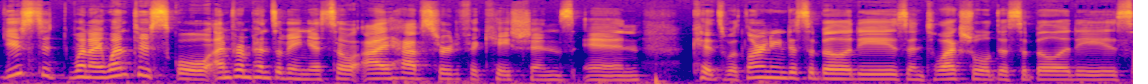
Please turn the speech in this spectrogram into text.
used to, when I went through school, I'm from Pennsylvania, so I have certifications in kids with learning disabilities, intellectual disabilities,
